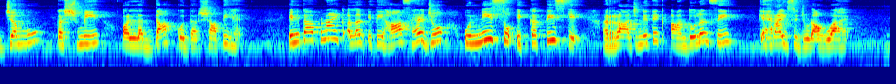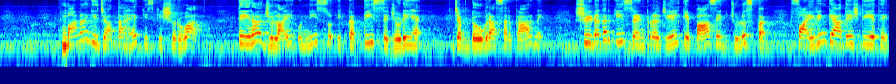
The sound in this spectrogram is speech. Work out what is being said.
जम्मू, कश्मीर और लद्दाख को दर्शाती हैं। इनका अपना एक अलग इतिहास है जो 1931 के राजनीतिक आंदोलन से गहराई से जुड़ा हुआ है। माना यह जाता है कि इसकी शुरुआत 13 जुलाई 1931 से जुड़ी है, जब डोगरा सरकार ने श्रीनगर की सेंट्रल जेल के पास एक जुलूस पर फायरिंग के आदेश दिए थे,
